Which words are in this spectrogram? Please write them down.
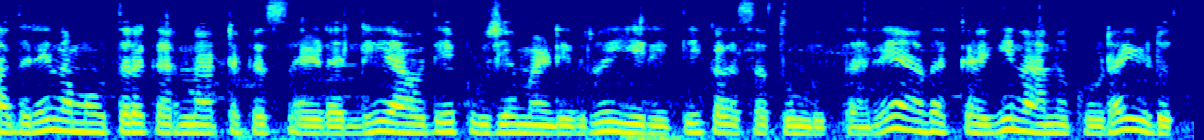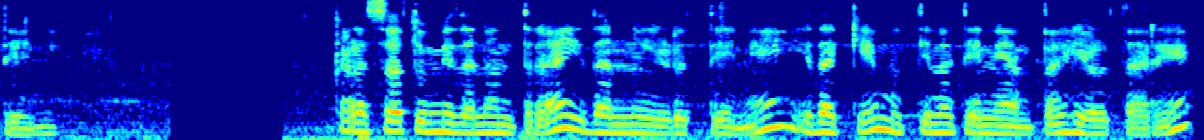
ಆದರೆ ನಮ್ಮ ಉತ್ತರ ಕರ್ನಾಟಕ ಸೈಡಲ್ಲಿ ಯಾವುದೇ ಪೂಜೆ ಮಾಡಿದರೂ ಈ ರೀತಿ ಕಳಸ ತುಂಬುತ್ತಾರೆ. ಅದಕ್ಕಾಗಿ ನಾನು ಕೂಡ ಇಡುತ್ತೇನೆ. ಕಳಸ ತುಂಬಿದ ನಂತರ ಇದನ್ನು ಇಡುತ್ತೇನೆ. ಇದಕ್ಕೆ ಮುತ್ತಿನ ತೆನೆ ಅಂತ ಹೇಳ್ತಾರೆ.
